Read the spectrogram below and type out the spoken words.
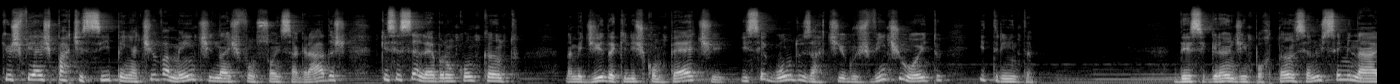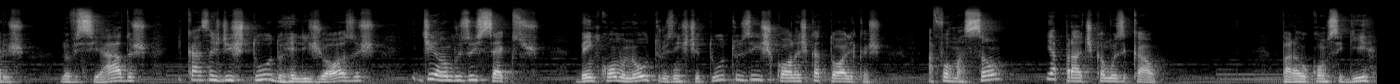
que os fiéis participem ativamente nas funções sagradas que se celebram com canto, na medida que lhes compete e segundo os artigos 28 e 30 desse grande importância nos seminários, noviciados e casas de estudo religiosos de ambos os sexos, bem como noutros institutos e escolas católicas, a formação e a prática musical. Para o conseguir,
